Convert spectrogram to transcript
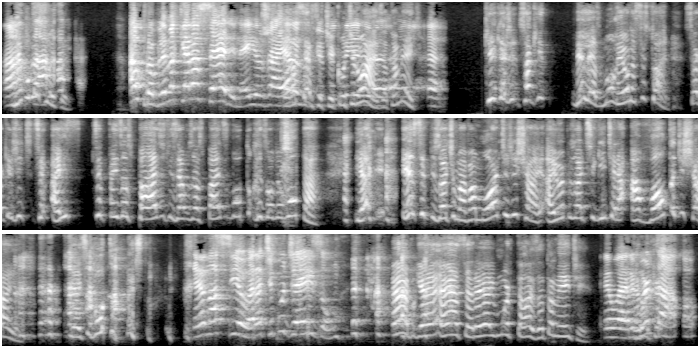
Ah, Nem começou tá. Ah, o problema é que era a série, né? E eu já era. era série, você tinha que continuar, exatamente. É. Que que a gente... Só que, beleza, morreu nessa história. Só que a gente. Aí você fez as pazes, fizemos as pazes e voltou, resolveu voltar. E esse episódio chamava A Morte de Shia. Aí o episódio seguinte era A Volta de Shia. E aí você voltou na história. Renasceu, era tipo Jason. É, porque essa era imortal, exatamente. Eu era, era imortal.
